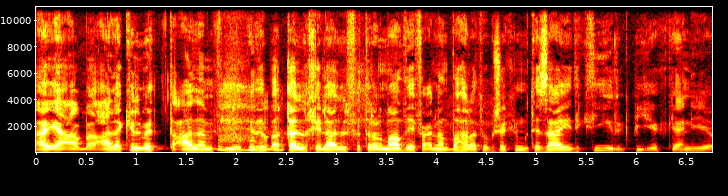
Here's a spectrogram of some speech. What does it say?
هي على كلمة عالم فيه كذب أقل خلال الفترة الماضية فعلا ظهرت وبشكل متزايد كثير كبير. يعني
